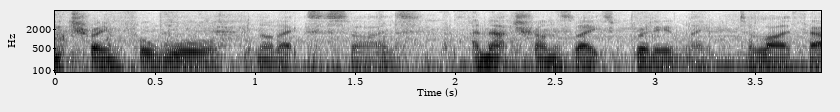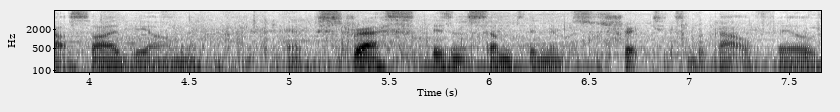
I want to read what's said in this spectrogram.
We train for war, not exercise, and that translates brilliantly to life outside the army. You know, stress isn't something that's restricted to the battlefield,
